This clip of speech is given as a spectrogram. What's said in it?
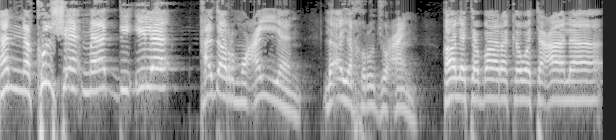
أن كل شيء مادي إلى قدر معين لا يخرج عنه. قال تبارك وتعالى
